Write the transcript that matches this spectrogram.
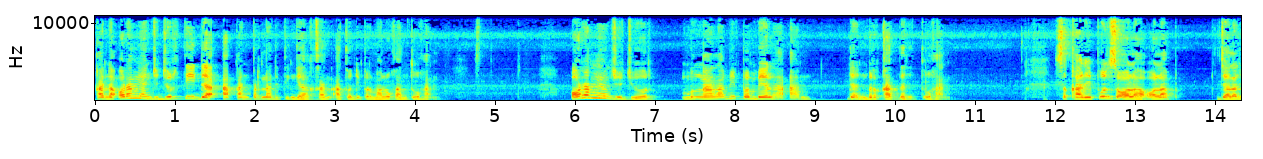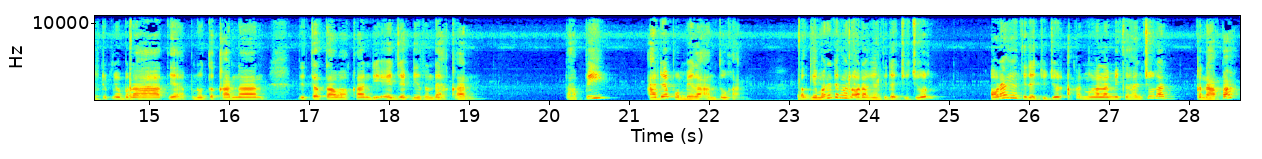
Karena orang yang jujur tidak akan pernah ditinggalkan atau dipermalukan Tuhan. Orang yang jujur mengalami pembelaan dan berkat dari Tuhan. Sekalipun seolah-olah jalan hidupnya berat ya, penuh tekanan, ditertawakan, diejek, direndahkan. Tapi ada pembelaan Tuhan. Bagaimana dengan orang yang tidak jujur? Orang yang tidak jujur akan mengalami kehancuran. Kenapa?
